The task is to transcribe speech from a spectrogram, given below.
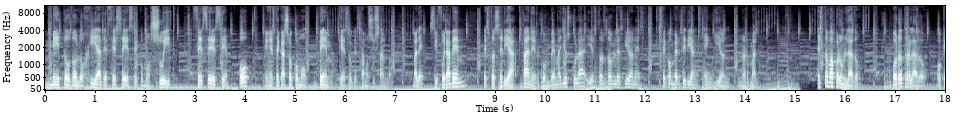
metodología de CSS como suite, CSS o en este caso como BEM, que es lo que estamos usando. ¿Vale? Si fuera BEM, esto sería banner con B mayúscula y estos dobles guiones se convertirían en guion normal. Esto va por un lado. Por otro lado, ¿ok?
